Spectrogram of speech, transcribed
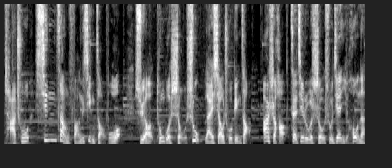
查出心脏房性早搏，需要通过手术来消除病灶。二十号在进入手术间以后呢，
